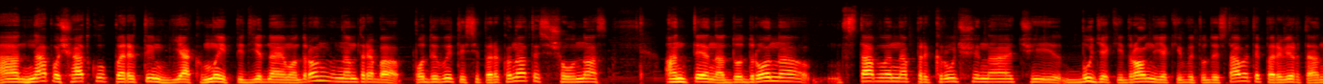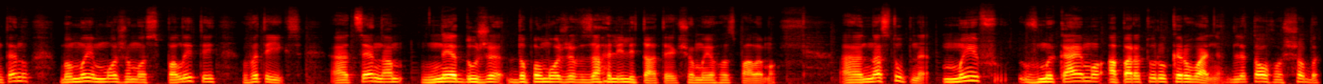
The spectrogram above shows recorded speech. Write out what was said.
А на початку, перед тим як ми під'єднаємо дрон, нам треба подивитись і переконатись, що у нас антена до дрона вставлена, прикручена, чи будь-який дрон, який ви туди ставите, перевірте антенну, бо ми можемо спалити VTX. Це нам не дуже допоможе взагалі літати, якщо ми його спалимо. Наступне, ми вмикаємо апаратуру керування для того, щоб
